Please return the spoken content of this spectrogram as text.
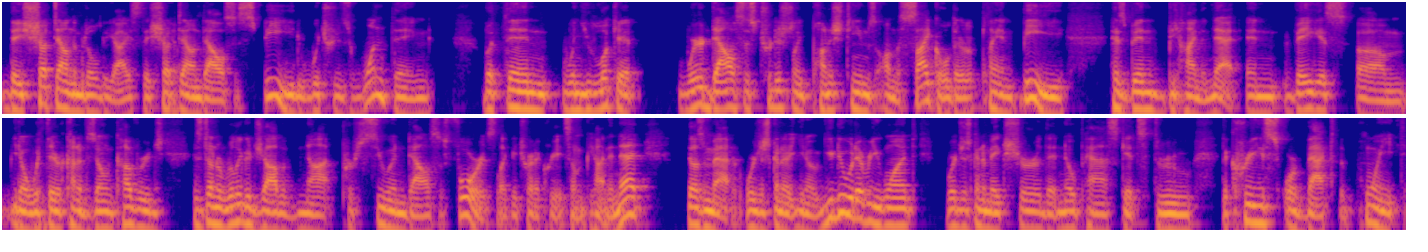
they shut down the middle of the ice. They shut yep. down Dallas's speed, which is one thing. But then when you look at where Dallas has traditionally punished teams on the cycle, their plan B has been behind the net. And Vegas, um, you know, with their kind of zone coverage, has done a really good job of not pursuing Dallas's forwards. Like they try to create something behind the net. Doesn't matter. We're just gonna, you know, you do whatever you want. We're just gonna make sure that no pass gets through the crease or back to the point.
